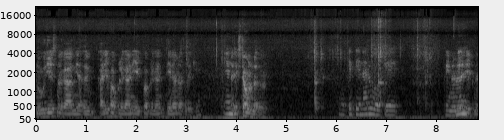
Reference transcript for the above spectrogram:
నువ్వు చేసినావు కాదు నీ అసలు కరిపప్పులు కానీ ఎగ్ పప్పులు కానీ తినను అసలుకి. నాకు ఇష్టం ఉండదు. ఓకే తినరు ఓకే. తినను చెప్పిన?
